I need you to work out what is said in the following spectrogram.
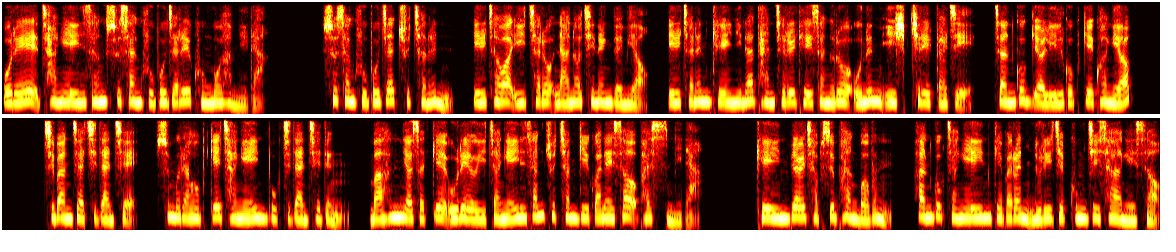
올해의 장애인상 수상 후보자를 공모합니다. 수상 후보자 추천은 1차와 2차로 나눠 진행되며 1차는 개인이나 단체를 대상으로 오는 27일까지 전국 17개 광역, 지방자치단체, 29개 장애인 복지단체 등 46개 올해의 장애인상 추천기관에서 받습니다. 개인별 접수 방법은 한국장애인개발원 누리집 공지사항에서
